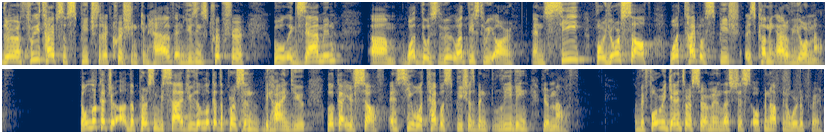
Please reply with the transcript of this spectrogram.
There are three types of speech that a Christian can have, and using scripture, we will examine um, what, those, what these three are and see for yourself what type of speech is coming out of your mouth. Don't look at your, the person beside you. Don't look at the person behind you. Look at yourself and see what type of speech has been leaving your mouth. So before we get into our sermon, let's just open up in a word of prayer.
